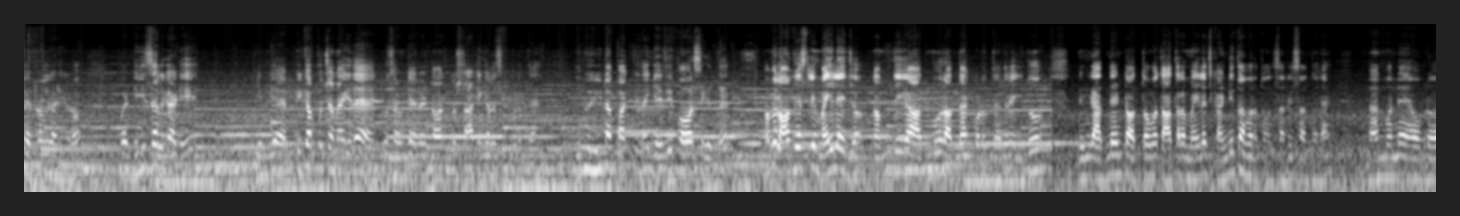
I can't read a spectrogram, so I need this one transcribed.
ಪೆಟ್ರೋಲ್ ಗಾಡಿಗಳು. ಬಟ್ ಡೀಸೆಲ್ ಗಾಡಿ ನಿಮಗೆ ಪಿಕಪ್ಪು ಚೆನ್ನಾಗಿದೆ ಟೂ ಸೆವೆಂಟಿ ಹಂಡ್ರೆಡ್ ಟಾರ್ಕು ಸ್ಟಾರ್ಟಿಂಗಲ್ಲಿ ಸಿಕ್ಬಿಡುತ್ತೆ ಇನ್ನು ಹೀಟಪ್ ಆಗ್ತಿದೆ ಹೆವಿ ಪವರ್ ಸಿಗುತ್ತೆ. ಆಮೇಲೆ ಆಬ್ವಿಯಸ್ಲಿ ಮೈಲೇಜು ನಮ್ದೀಗ ಹದಿಮೂರು ಹದಿನಾಲ್ಕು ಕೊಡುತ್ತೆ ಅಂದರೆ ಇದು ನಿಮಗೆ ಹದಿನೆಂಟು ಹತ್ತೊಂಬತ್ತು ಆ ಥರ ಮೈಲೇಜ್ ಖಂಡಿತ ಬರುತ್ತೆ ಒಂದು ಸರ್ವಿಸ್ ಆದಮೇಲೆ. ನಾನು ಮೊನ್ನೆ ಒಬ್ಬರು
